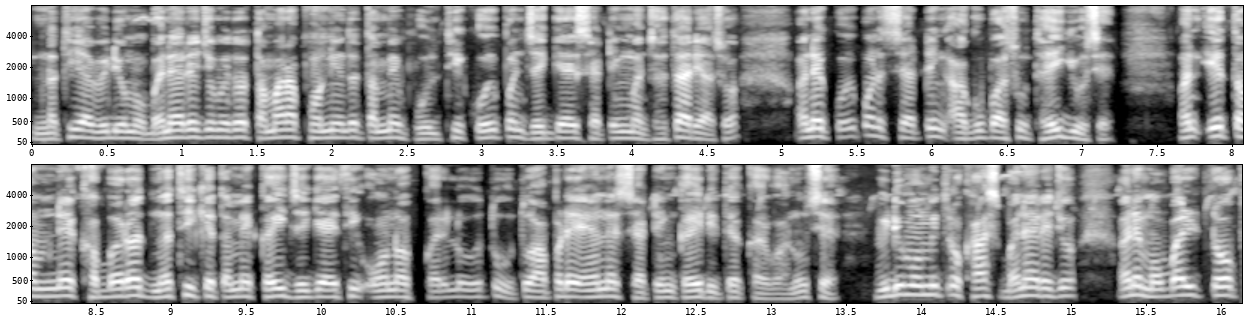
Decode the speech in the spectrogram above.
નથી. આ વિડીયોમાં બન્યા રહેજો મિત્રો. તમારા ફોનની અંદર તમે ભૂલથી કોઈ પણ જગ્યાએ સેટિંગમાં જતા રહ્યા છો અને કોઈ પણ સેટિંગ આગુ પાછું થઈ ગયું છે. અને એ તમને ખબર જ નથી કે તમે કઈ જગ્યાએથી ઓન ઓફ કરેલું હતું. તો આપણે એને સેટિંગ કઈ રીતે કરવાનું છે. વિડીયોમાં મિત્રો ખાસ બન્યા રહેજો અને મોબાઈલ ટોપ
